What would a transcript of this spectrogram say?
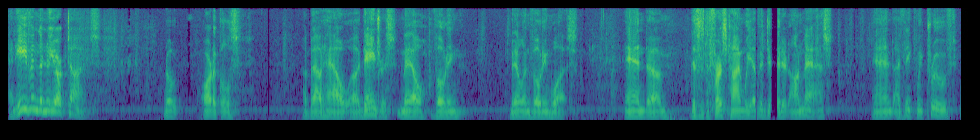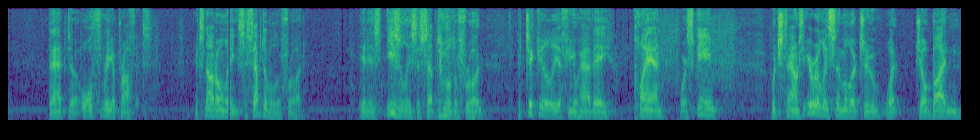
And even the New York Times wrote articles about how uh, dangerous mail voting, mail-in voting was. And um, this is the first time we ever did it en masse, and I think we proved that uh, all three are prophets. It's not only susceptible to fraud, it is easily susceptible to fraud, particularly if you have a plan or scheme which sounds eerily similar to what Joe Biden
